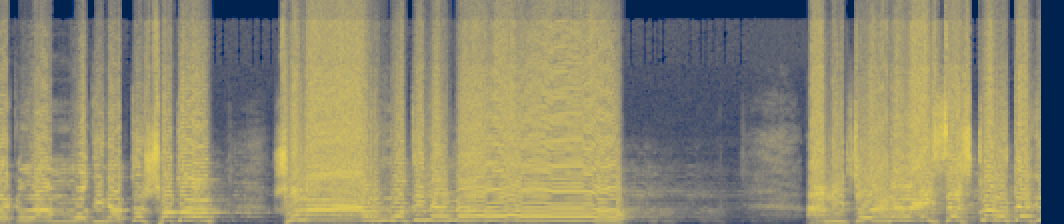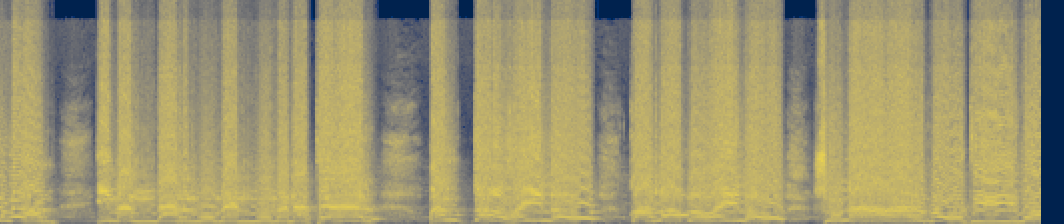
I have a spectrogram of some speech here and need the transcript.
দেখলাম মদিনা তো শুধু সোনার মদিনা না। আমি তো অ্যানালাইসিস করে দেখলাম ইমানদার মোমেন মোমেনাতের অন্তর হইল, কলব হইল সোনার মদিনা।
